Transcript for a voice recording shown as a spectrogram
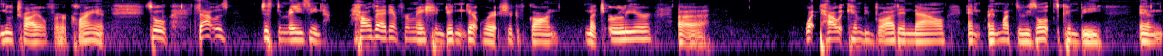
new trial for her client. So that was just amazing how that information didn't get where it should have gone much earlier. Uh, what how it can be brought in now and, and what the results can be and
